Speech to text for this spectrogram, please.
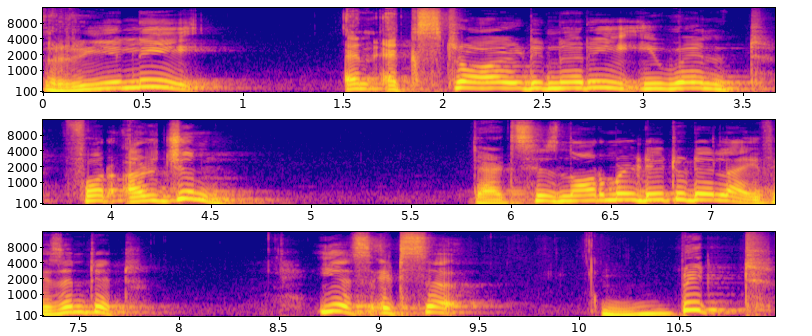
really an extraordinary event for Arjun? That's his normal day to day life, isn't it? Yes, it's a bit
